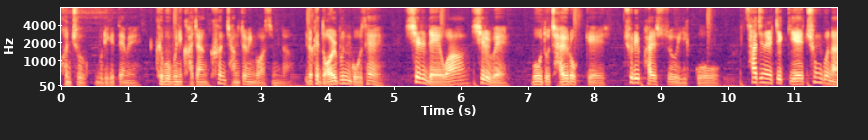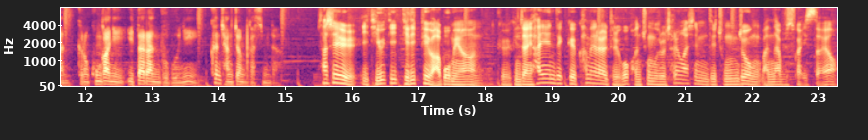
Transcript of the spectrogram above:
건축물이기 때문에 그 부분이 가장 큰 장점인 것 같습니다. 이렇게 넓은 곳에 실내와 실외 모두 자유롭게 출입할 수 있고 사진을 찍기에 충분한 그런 공간이 있다는 부분이 큰 장점 같습니다. 사실 이 DDP 와 보면 그 굉장히 하이엔드급 카메라를 들고 건축물을 촬영하시는 분들이 종종 만나볼 수가 있어요.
